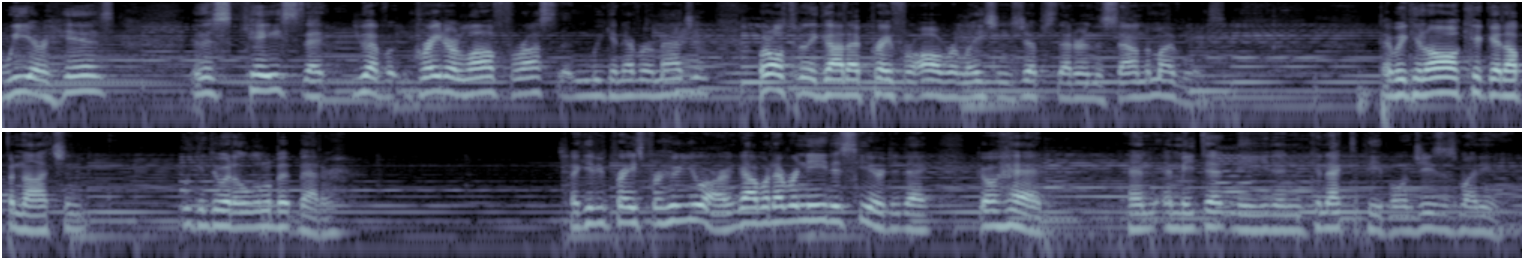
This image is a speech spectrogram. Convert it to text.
we are His. In this case, that you have a greater love for us than we can ever imagine. But ultimately, God, I pray for all relationships that are in the sound of my voice, that we can all kick it up a notch and we can do it a little bit better. So I give you praise for who you are. And God, whatever need is here today, go ahead and, and meet that need and connect to people in Jesus' mighty name.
